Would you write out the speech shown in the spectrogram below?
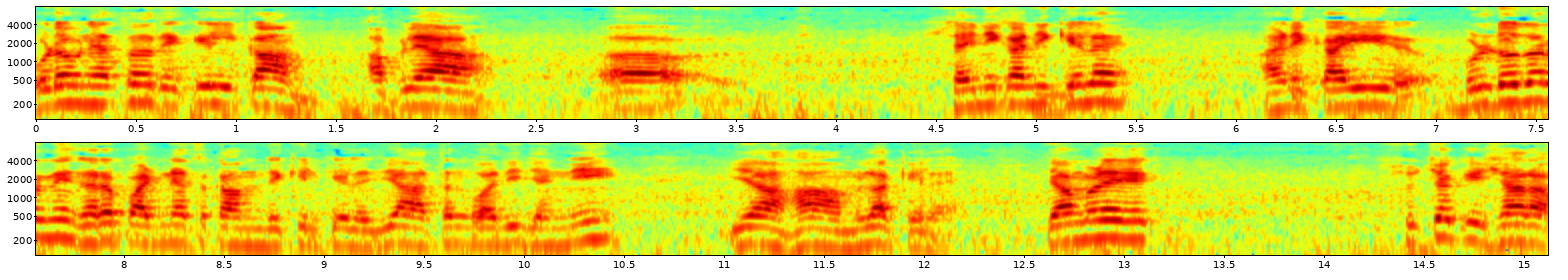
उडवण्याचं देखील काम आपल्या सैनिकांनी केलं आहे आणि काही बुलडोझरने घरं पाडण्याचं काम देखील केलं आहे जे आतंकवादी ज्यांनी या हा हमला केला आहे त्यामुळे एक सूचक इशारा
